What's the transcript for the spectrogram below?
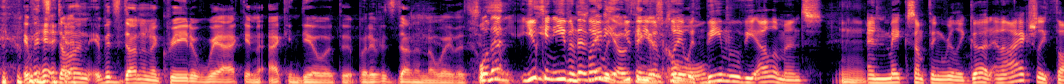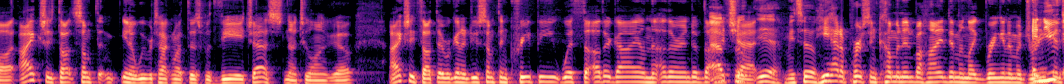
if it's done if it's done in a creative way i can i can deal with it but if it's done in a way that's well, just- that you can even play with you can even play cool. with B movie elements mm-hmm. and make something really good. And I actually thought I actually thought something. You know, we were talking about this with VHS not too long ago. I actually thought they were going to do something creepy with the other guy on the other end of the Absolute- iChat. yeah, me too. He had a person coming in behind him and like bringing him a drink, And you- and,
